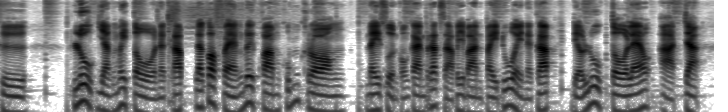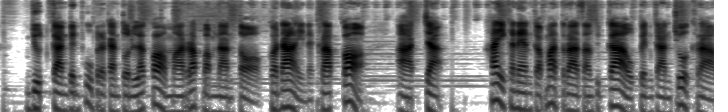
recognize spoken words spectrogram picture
คือลูกยังไม่โตนะครับ แล้วก็แฝงด้วยความคุ้มครองในส่วนของการรักษาพยาบาลไปด้วยนะครับ เดี๋ยวลูกโตแล้วอาจจะหยุดการเป็นผู้ประกันตนแล้วก็มารับบำนาญต่อก็ได้นะครับ ก็อาจจะให้คะแนนกับมาตรา 39 เป็นการชั่วคราว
